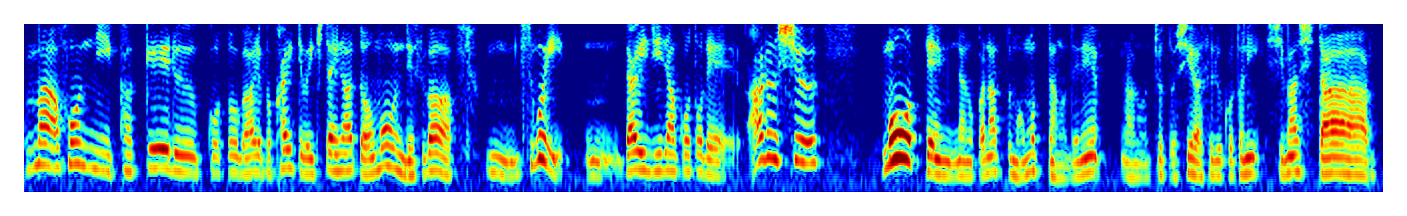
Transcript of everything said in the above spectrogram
まあ、本に書けることがあれば書いてはいきたいなとは思うんですが、うん、すごい、うん、大事なことで、ある種、盲点なのかなとも思ったのでね、あの、ちょっとシェアすることにしました。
